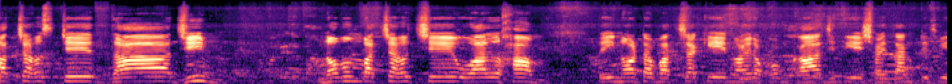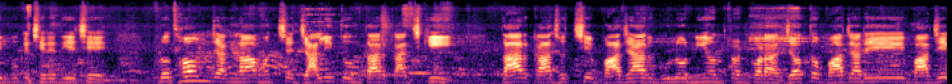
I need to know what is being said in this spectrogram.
বাচ্চা হচ্ছে দা জিম নবম বাচ্চা হচ্ছে ওয়ালহাম। এই নটা বাচ্চাকে নয় রকম কাজ দিয়ে শয়তান পৃথিবীর বুকে ছেড়ে দিয়েছে। প্রথম যার নাম হচ্ছে জালিতুন, তার কাজ কি? তার কাজ হচ্ছে বাজারগুলো নিয়ন্ত্রণ করা। যত বাজারে বাজে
